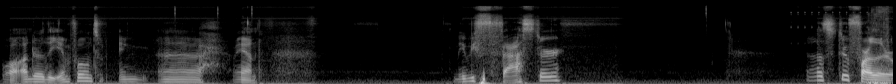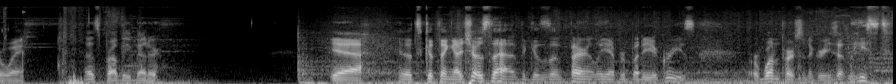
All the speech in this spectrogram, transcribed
While under the influence of. In, uh, man. Maybe faster? Let's do farther away. That's probably better. Yeah, it's a good thing I chose that because apparently everybody agrees. Or one person agrees at least.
